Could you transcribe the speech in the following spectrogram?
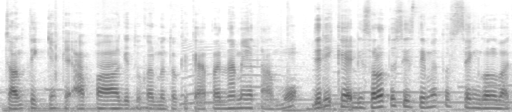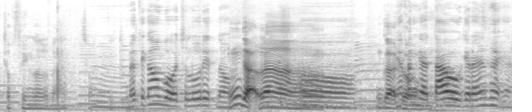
cantiknya kayak apa gitu kan bentuknya kayak apa namanya tamu jadi kayak di Solo tuh sistemnya tuh senggol bacok senggol bacok Hmm, gitu Berarti kamu bawa celurit dong? enggak lah Oh. enggak ya dong kan nggak tahu kirain saya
